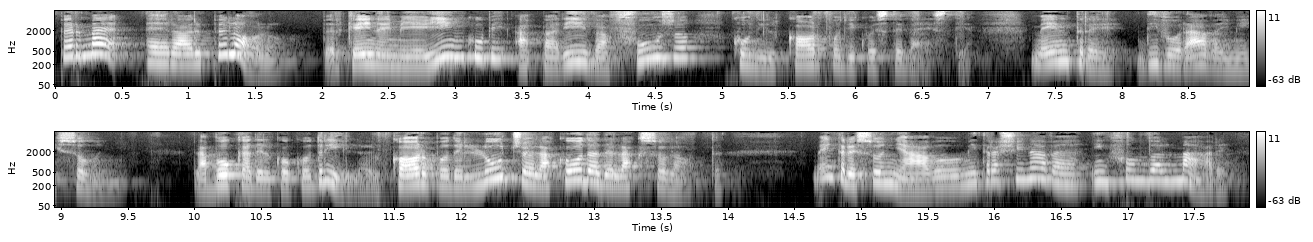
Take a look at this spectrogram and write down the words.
Per me era il pelolo, perché nei miei incubi appariva fuso con il corpo di queste bestie, mentre divorava i miei sogni. la bocca del coccodrillo, il corpo del luccio e la coda dell'axolot. Mentre sognavo mi trascinava in fondo al mare,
